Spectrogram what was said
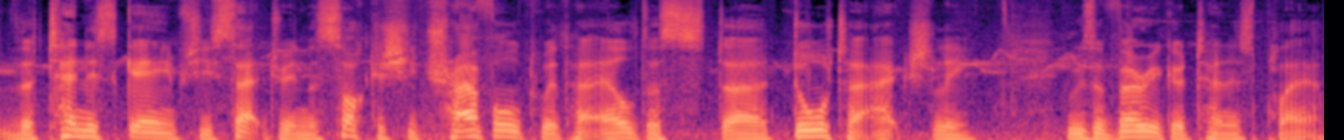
the tennis game, she sat during the soccer, she traveled with her eldest uh, daughter actually, who was a very good tennis player.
